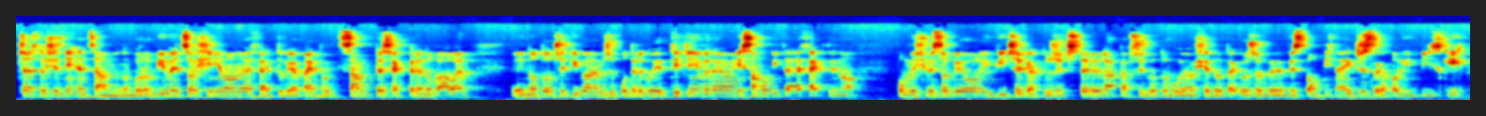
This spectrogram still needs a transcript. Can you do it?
często się zniechęcamy, no bo robimy coś i nie mamy efektów. Ja pamiętam sam też jak trenowałem, no to oczekiwałem, że potrenuję tydzień, miał niesamowite efekty. No, pomyślmy sobie o olimpijczykach, którzy 4 lata przygotowują się do tego, żeby wystąpić na Igrzyskach Olimpijskich,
